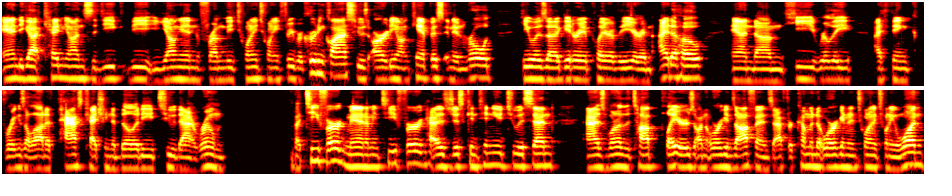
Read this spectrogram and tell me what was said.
and you got Kenyon Sadiq, the youngin from the 2023 recruiting class who's already on campus and enrolled. He was a Gatorade Player of the Year in Idaho, and um, he really, I think, brings a lot of pass catching ability to that room. But T Ferg, man, I mean, T Ferg has just continued to ascend as one of the top players on Oregon's offense after coming to Oregon in 2021.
